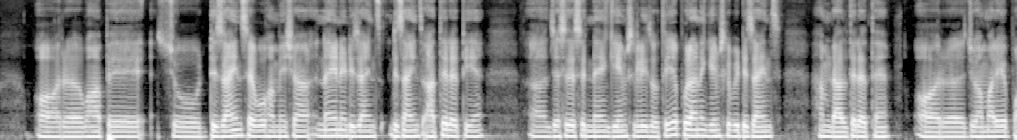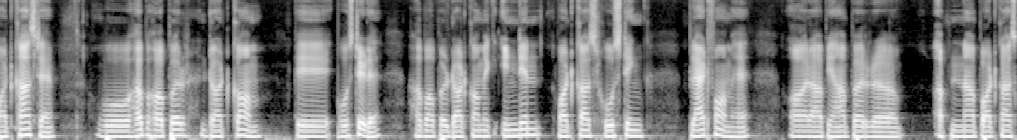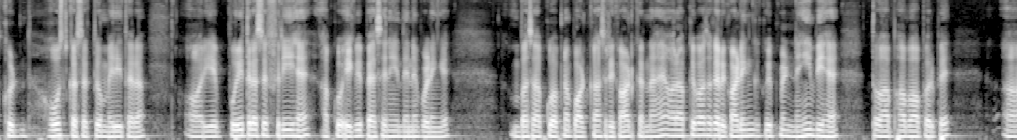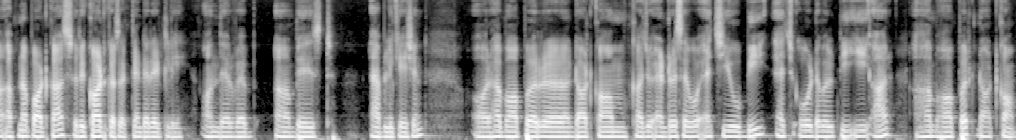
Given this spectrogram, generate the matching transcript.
और वहाँ पे जो डिज़ाइंस है, वो हमेशा नए नए डिज़ाइंस डिज़ाइंस आते रहती हैं। जैसे जैसे नए गेम्स रिलीज़ होते हैं या पुराने गेम्स के भी डिज़ाइंस हम डालते रहते हैं। और जो हमारे पॉडकास्ट हैं, वो हब हॉपर डॉट कॉम पे होस्टेड है। हब हॉपर डॉट कॉम एक इंडियन पॉडकास्ट होस्टिंग प्लेटफॉर्म है और आप यहाँ पर अपना पॉडकास्ट खुद होस्ट कर सकते हो मेरी तरह और ये पूरी तरह से फ्री है। आपको एक भी पैसे नहीं देने पड़ेंगे। बस आपको अपना पॉडकास्ट रिकॉर्ड करना है और आपके पास अगर रिकॉर्डिंग इक्विपमेंट नहीं भी है तो आप हब हॉपर पे अपना पॉडकास्ट रिकॉर्ड कर सकते हैं directly on their web based application और हब हॉपर डॉट कॉम का जो एड्रेस है वो H U B H O double P E R Hubhopper dot com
